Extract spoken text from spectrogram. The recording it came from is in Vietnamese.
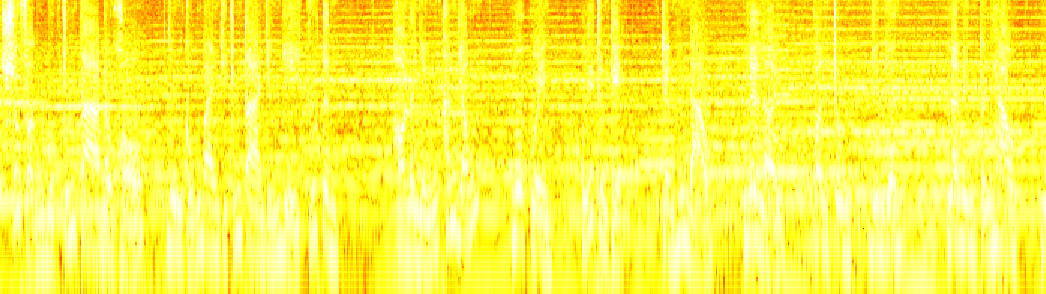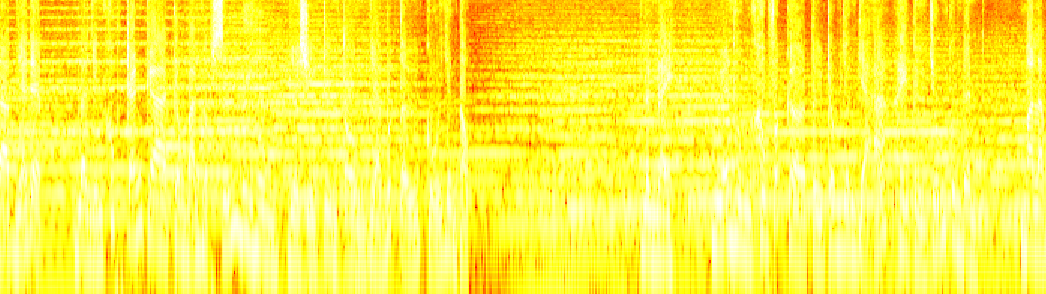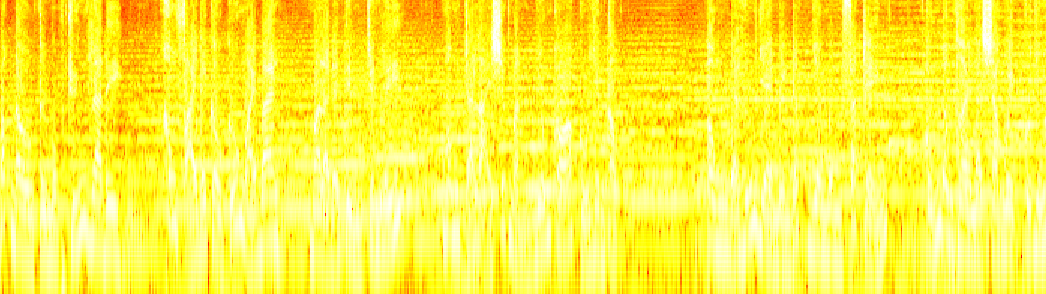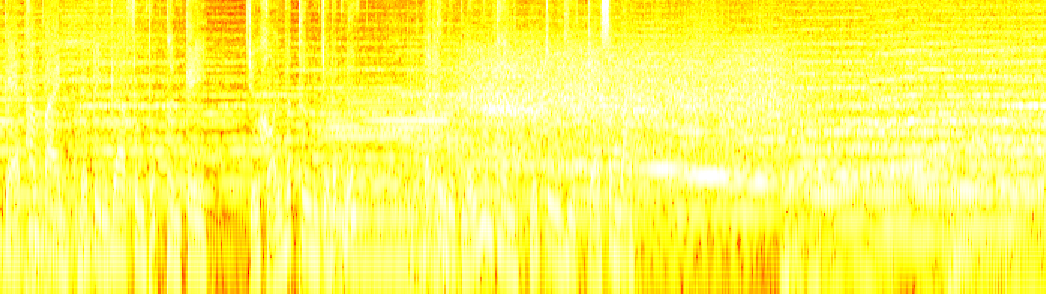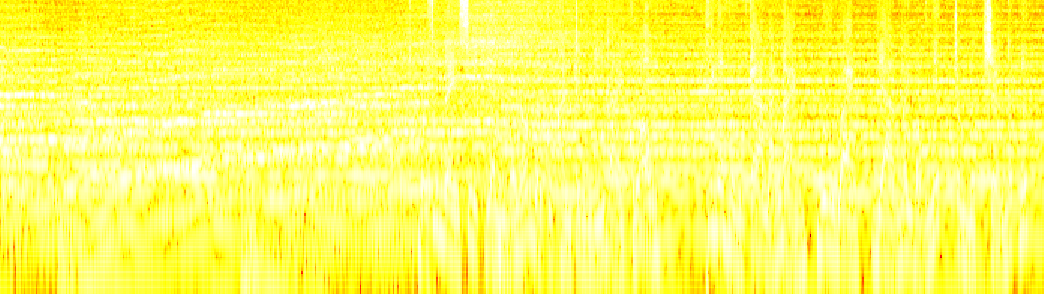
Số phận buộc chúng ta đau khổ, nhưng cũng ban cho chúng ta những vị cứu tinh. Họ là những thánh giống, ngô quyền, lý thường kiệt, trần hưng đạo, lê lợi, quang trung, vân dân là niềm tự hào là vẻ đẹp, là những khúc tráng ca trong bản hợp xướng bi hùng về sự trường tồn và bất tử của dân tộc. Lần này, người anh hùng không phất cờ từ trong dân giả hay từ chốn cung đình, mà là bắt đầu từ một chuyến ra đi. Không phải để cầu cứu ngoại bang, mà là để tìm chân lý, mong trả lại sức mạnh vốn có của dân tộc. Ông đã hướng về miền đất văn minh phát triển cũng đồng thời là sao quyệt của những kẻ tham tàn để tìm ra phương thuốc thần kỳ, chữa khỏi vết thương cho đất nước. Đã tìm được lưỡi gươm thần để trừ diệt kẻ xâm lăng. Bộ phim này sẽ được dành để nói về cuộc hành trình vĩ đại của ông, thiên anh hùng ca lãng mạn huy hoàng và bay bổng nhất trong lịch sử đất nước.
